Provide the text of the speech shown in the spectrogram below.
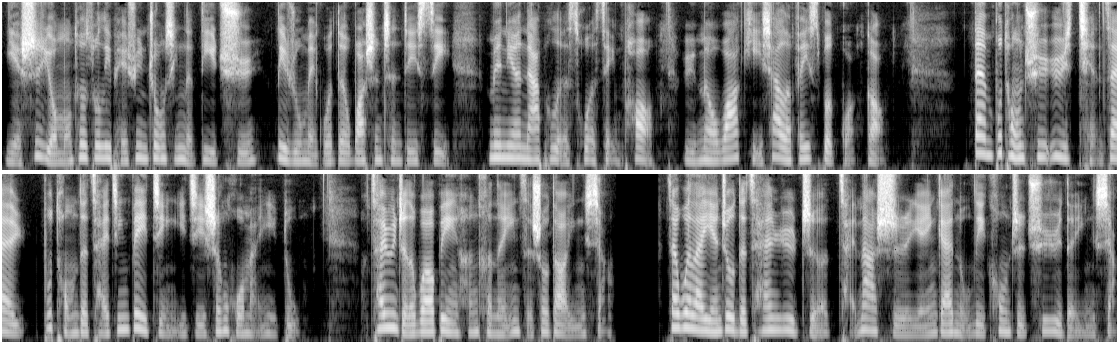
也是有蒙特梭利培训中心的地区，例如美国的 Washington D.C.、Minneapolis 或 St. Paul 与 Milwaukee 下了 Facebook 广告，但不同区域潜在不同的财经背景以及生活满意度，参与者的 well-being 很可能因此受到影响。在未来研究的参与者采纳时，也应该努力控制区域的影响。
